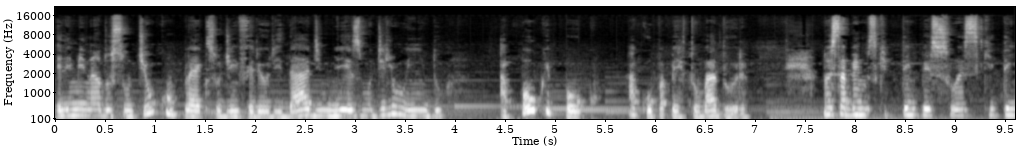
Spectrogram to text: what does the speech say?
eliminando o sutil complexo de inferioridade, mesmo diluindo, a pouco e pouco, a culpa perturbadora. Nós sabemos que tem pessoas que têm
